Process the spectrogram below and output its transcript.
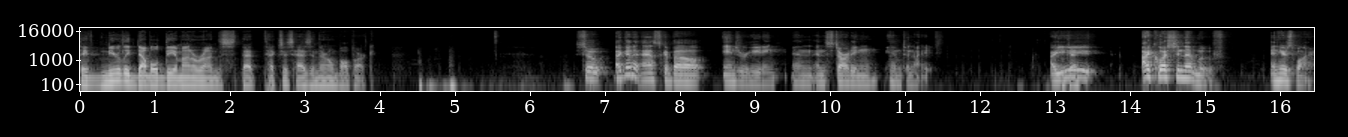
They've nearly doubled the amount of runs that Texas has in their own ballpark. So I got to ask about Andrew Heaney and and starting him tonight. Are you? Okay. I question that move, and here's why.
